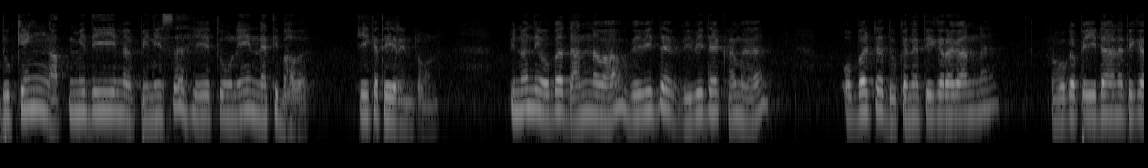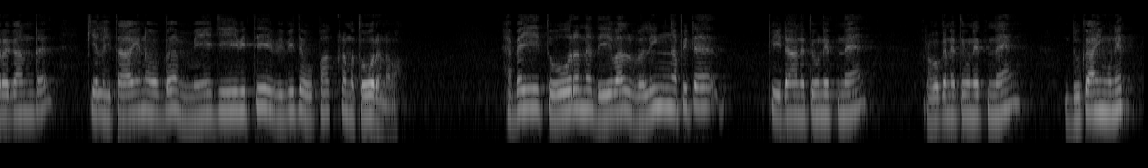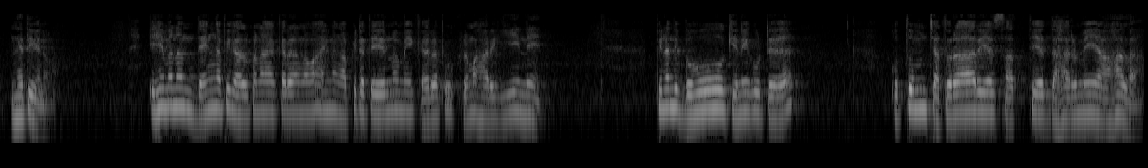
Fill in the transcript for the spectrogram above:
දුකෙන් අත්මිදීම පිණිස හේතුුනේ නැති බව. ඒක තේරෙන්න ඕන. පින්වත්නි ඔබ දන්නවා විවිධ විවිධ ක්‍රම ඔබට දුක නැති කරගන්න රෝග පීඩා නැති කරගන්න කියලා හිතාගෙන ඔබ මේ ජීවිතේ විවිධ උපක්‍රම තෝරනවා හැබැයි තෝරන දේවල් වලින් අපිට පීඩා නැති උනේත් නැහැ රෝග නැති උනේත් නැහැ දුක අයින් උනේත් නැති වෙනවා එහෙමනම් දැන් අපි කල්පනා කරනවා එහෙනම් අපිට තේරෙනවා මේ කරපු ක්‍රම හරි ගියේ නෑ. පිනන්දි බොහෝ කෙනෙකුට උතුම් චතුරාර්ය සත්‍ය ධර්මයේ අහලා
